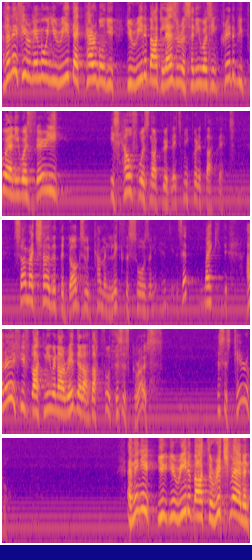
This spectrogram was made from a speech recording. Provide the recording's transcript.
I don't know if you remember when you read that parable, you, you read about Lazarus, and he was incredibly poor and he was very his health was not good. Let me put it like that. So much so that the dogs would come and lick the sores. And does that make? I don't know if you've like me when I read that. I like thought this is gross. This is terrible. And then you, you, you read about the rich man and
